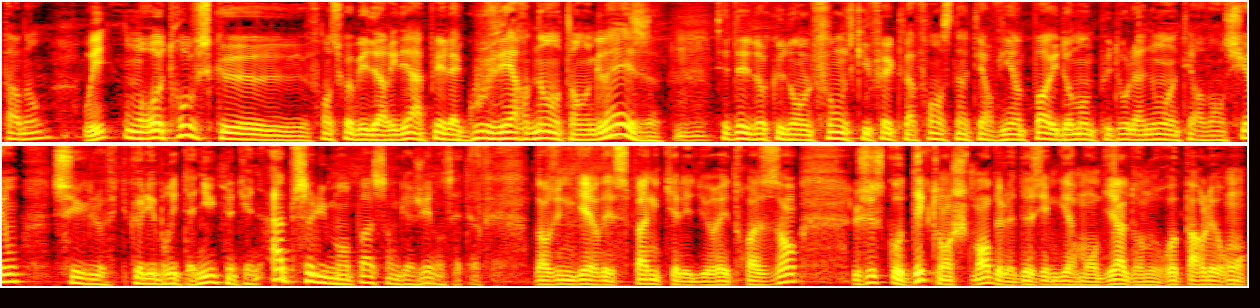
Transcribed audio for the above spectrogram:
Pardon Oui. On retrouve ce que François Bédaridet appelait la gouvernante anglaise. Mhm. C'est-à-dire que dans le fond, ce qui fait que la France n'intervient pas et demande plutôt la non-intervention, c'est que les Britanniques ne tiennent absolument pas à s'engager dans cette affaire. Dans une guerre d'Espagne qui allait durer trois ans, jusqu'au déclenchement de la Deuxième Guerre mondiale, dont nous reparlerons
